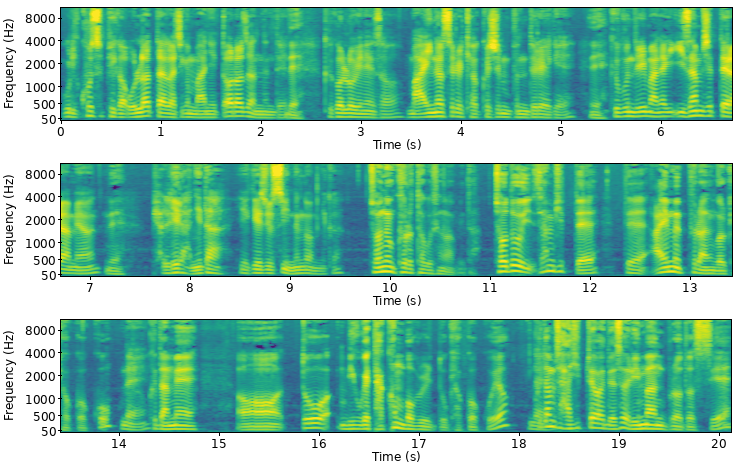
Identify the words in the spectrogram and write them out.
우리 코스피가 올랐다가 지금 많이 떨어졌는데 네. 그걸로 인해서 마이너스를 겪으신 분들에게 네. 그분들이 만약에 20, 30대라면 네. 별일 아니다 얘기해 줄 수 있는 겁니까? 저는 그렇다고 생각합니다. 저도 30대 때 IMF라는 걸 겪었고 네. 그다음에 어, 또 미국의 닷컴 버블도 겪었고요. 네. 그다음에 40대가 돼서 리만 브로더스의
